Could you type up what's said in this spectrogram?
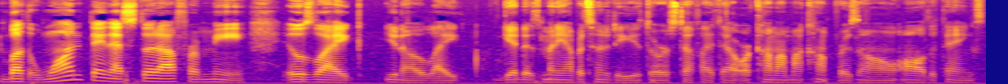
But the one thing that stood out for me, it was like, you know, like get as many opportunities or stuff like that, or come out my comfort zone, all the things.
